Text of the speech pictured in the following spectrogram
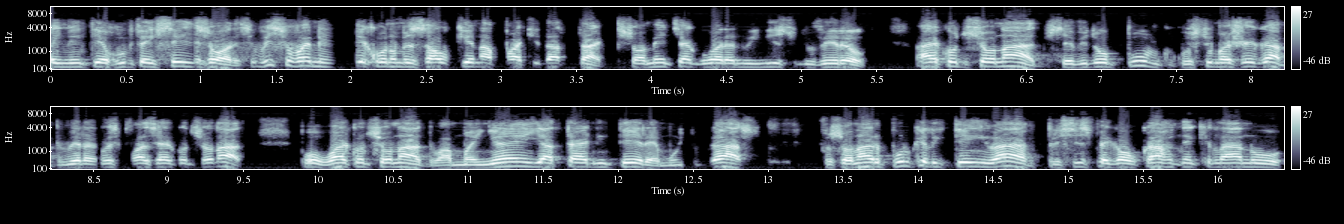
ininterrupto em seis horas. Isso vai me economizar o que na parte da tarde? Somente agora no início do verão. Ar-condicionado, servidor público costuma chegar, primeira coisa que faz é ar-condicionado. Pô, o ar-condicionado, amanhã e a tarde inteira, é muito gasto. Funcionário público, ele tem, ah, preciso pegar o carro, tem que ir lá no,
